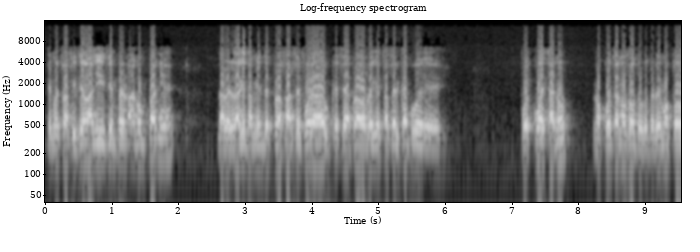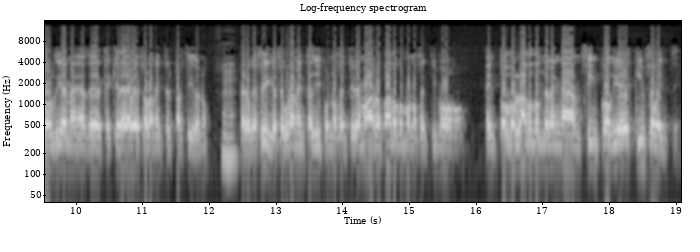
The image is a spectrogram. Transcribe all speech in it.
que nuestra afición allí siempre nos acompañe. La verdad que también desplazarse fuera, aunque sea Prado Rey que está cerca, pues pues cuesta, ¿no? Nos cuesta a nosotros, que perdemos todo el día, imagínate el que quiera ya ver solamente el partido, ¿no? Pero que sí, que seguramente allí pues nos sentiremos arropados como nos sentimos en todos lados donde vengan 5, 10, 15 o 20.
